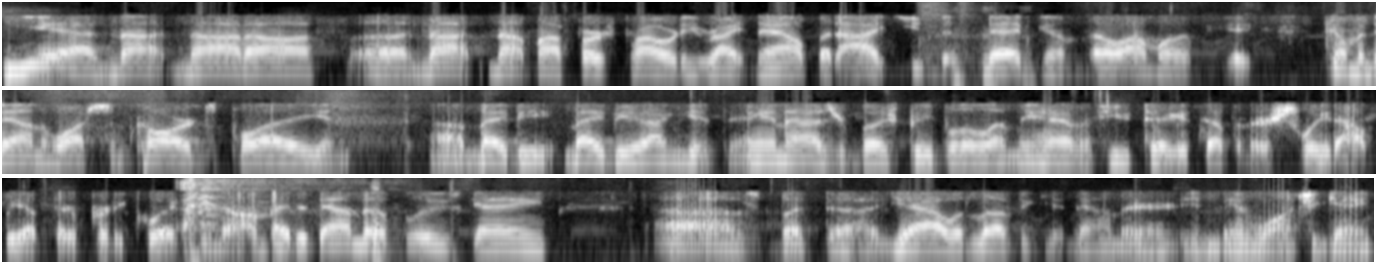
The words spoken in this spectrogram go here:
Yeah, not not off, uh, not not my first priority right now. But I, you, Dadgum, know I'm going to be coming down to watch some cards play, and uh, maybe maybe I can get the Anheuser Busch people to let me have a few tickets up in their suite. I'll be up there pretty quick. You know, I made it down to a Blues game uh, but uh, yeah, I would love to get down there and, and, watch a game.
